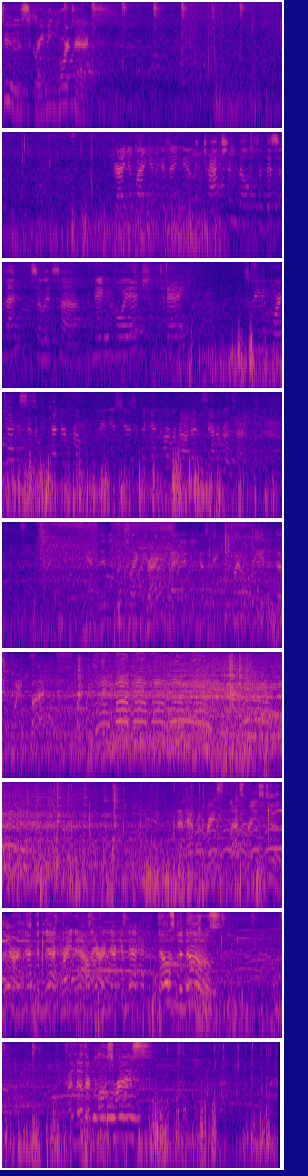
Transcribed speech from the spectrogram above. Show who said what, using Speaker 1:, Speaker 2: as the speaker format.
Speaker 1: two, Screaming Vortex.
Speaker 2: Dragon Wagon is a new contraption built for this event, so it's a maiden voyage today. Screaming Vortex is a contender from previous years at the Handcar Regatta in Santa Rosa.
Speaker 1: And it looks like Dragon Wagon neck right now. They are neck and neck, nose to nose. Another close race.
